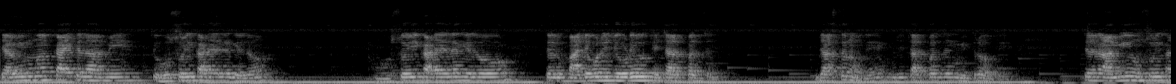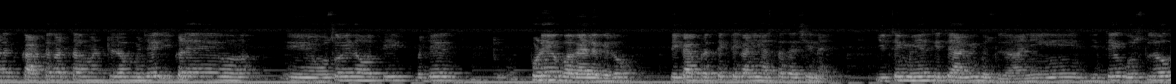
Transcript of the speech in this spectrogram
त्यावेळी मग काय केलं आम्ही? होसोळी काढायला गेलो. होसोळी काढायला गेलो तर माझ्याबरोबर जेवढे होते चार पाच जण. जास्त नव्हते म्हणजे चार पाच जण मित्र होते. तर आम्ही होसोळी काढ काढता काढता म्हटलं म्हणजे इकडे होसोळी नव्हती म्हणजे पुढे बघायला गेलो. ते काय प्रत्येक ठिकाणी असतात अशी नाही. जिथे मिळेल तिथे आम्ही घुसलो. आणि जिथे घुसलो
